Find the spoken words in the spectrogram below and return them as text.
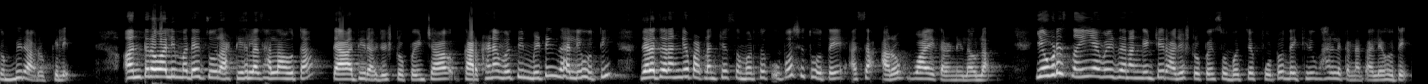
गंभीर आरोप केले. अंतरवालीमध्ये जो लाठीहल्ला झाला होता त्याआधी राजेश टोपेंच्या कारखान्यावरती मीटिंग झाली होती ज्याला जरांगे पाटलांचे समर्थक उपस्थित होते असा आरोप वाळेकरांनी लावला. एवढंच नाही यावेळी जरांगेंचे राजेश टोपेंसोबतचे फोटो देखील व्हायरल करण्यात आले होते.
